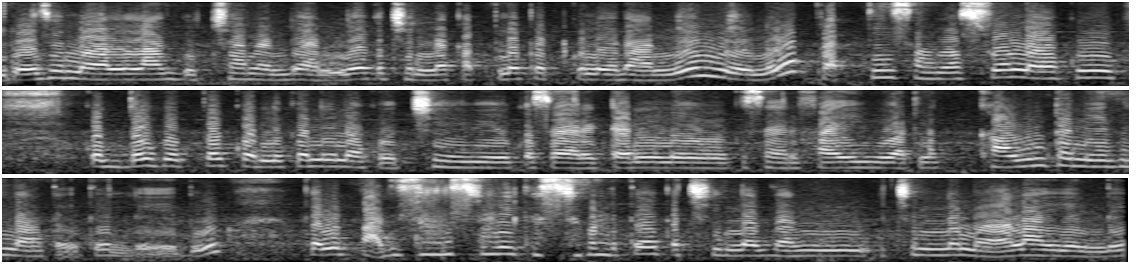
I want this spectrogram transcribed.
ఈరోజే మాలలాగా గుచ్చానండి. అన్నీ ఒక చిన్న కప్పులో పెట్టుకునేదాన్ని. నేను ప్రతి సంవత్సరం నాకు కొద్ది గొప్ప కొన్ని కొన్ని నాకు వచ్చేవి. ఒకసారి టెన్ ఒకసారి ఫైవ్ అట్లా కౌంట్ అనేది నాకైతే లేదు. కానీ పది సంవత్సరాలు కష్టపడితే ఒక చిన్న దన్ చిన్న మాల అయ్యింది.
